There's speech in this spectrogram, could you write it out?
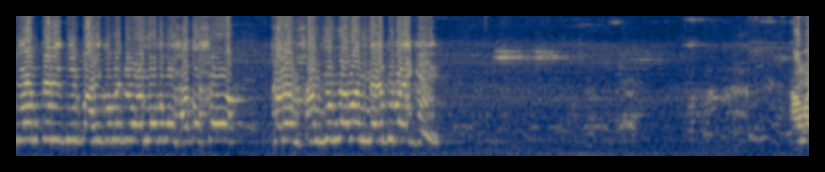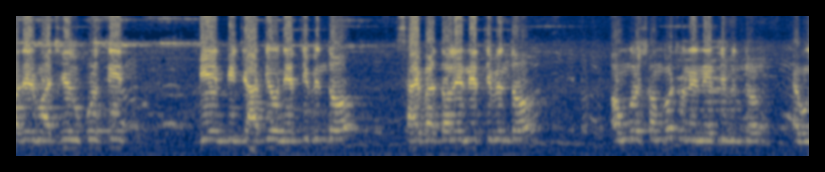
বিএনপির নির্বাহী কমিটির অন্যতম সদস্য জনাব শামসুজ্জামান মেহেদি ভাইকে। আমাদের মাঝে উপস্থিত বিএনপি জাতীয় নেতৃবৃন্দ, সাইবার দলের নেতৃবৃন্দ, অঙ্গ সংগঠনের নেতৃবৃন্দ এবং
